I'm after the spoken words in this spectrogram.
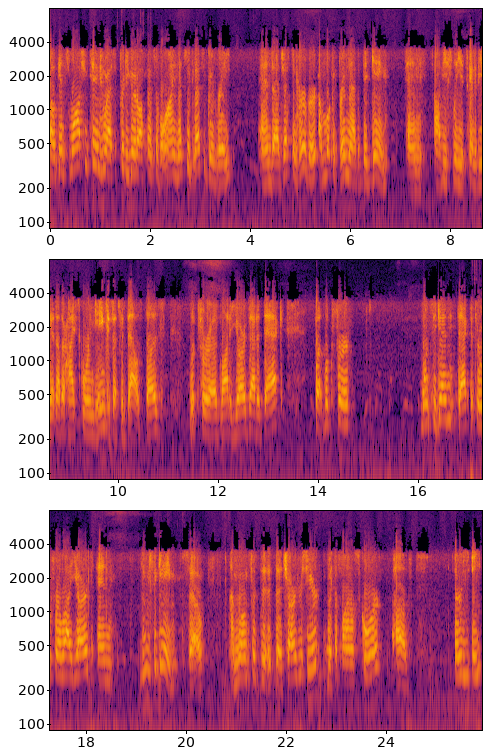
against Washington, who has a pretty good offensive line. That's a that's a good rate. And uh, Justin Herbert, I'm looking for him to have a big game. And obviously, it's going to be another high scoring game because that's what Dallas does. Look for a lot of yards out of Dak, but look for once again Dak to throw for a lot of yards and lose the game. So I'm going for the, the Chargers here with a final score of 38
